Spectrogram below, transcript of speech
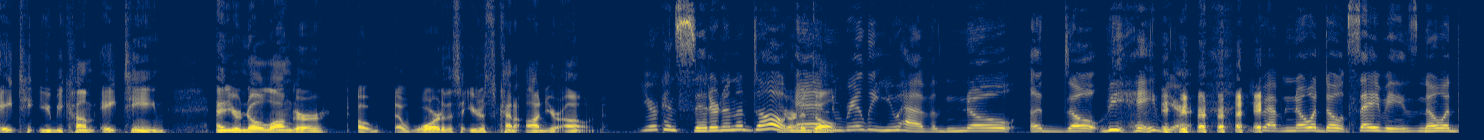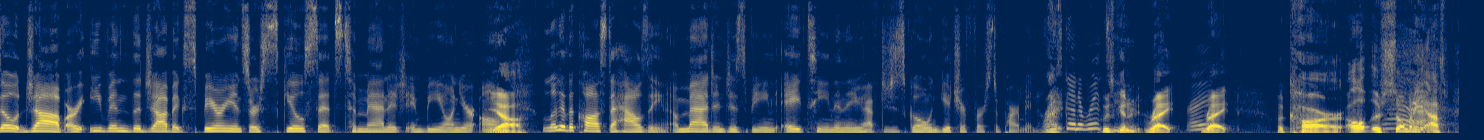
18 you become 18 and you're no longer a, a ward of the state. You're just kind of on your own. You're considered an adult. You're an and adult. really, you have no adult behavior. You have no adult savings, no adult job, or even the job experience or skill sets to manage and be on your own. Yeah. Look at the cost of housing. Imagine just being 18 and then you have to just go and get your first apartment. Who's going to rent Who's gonna right, Right? right? A car. All there's so many Yeah. aspects.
